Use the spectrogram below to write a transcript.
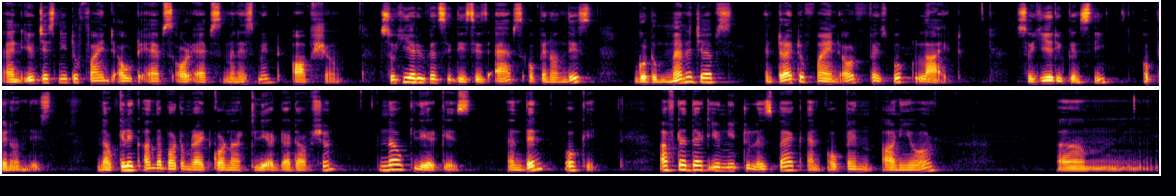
And you just need to find out apps or apps management option. So here you can see this is apps open on this. Go to manage apps and try to find out facebook lite. So here you can see open on this. Now click on the bottom right corner clear data option. Now clear case. And then ok after that you need to list back and open on your um,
